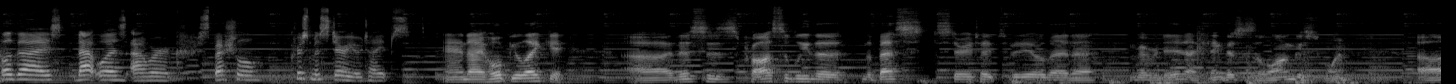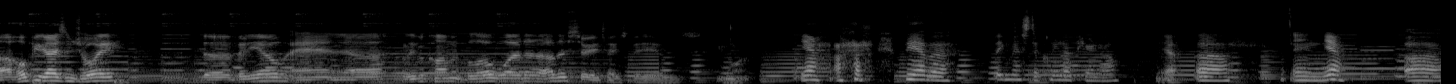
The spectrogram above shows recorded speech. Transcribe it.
Well, guys, that was our special Christmas stereotypes. And I hope you like it. Uh, this is possibly the the best stereotypes video that uh, we've ever did. I think this is the longest one. Uh, hope you guys enjoy the video and uh, leave a comment below what uh, other stereotypes videos you want. Yeah, we have a big mess to clean up here now. Yeah. Uh, and yeah, uh,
